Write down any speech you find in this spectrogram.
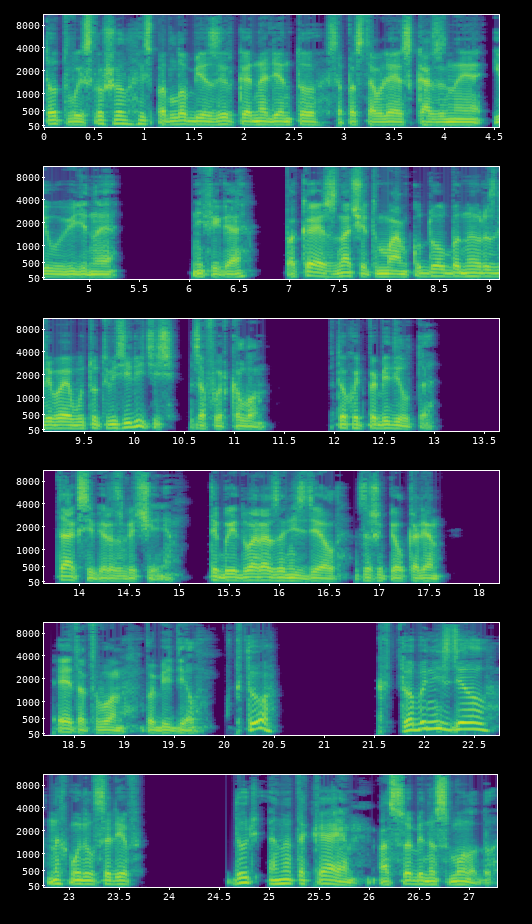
Тот выслушал, из-под лобья зыркая на ленту, сопоставляя сказанное и увиденное. «Нифига. Пока я, значит, манку долбаную разливаю, вы тут веселитесь», — зафыркал он. «Кто хоть победил-то?» «Так себе развлечение». Ты бы и два раза не сделал, — зашипел Колян. Этот вон победил. Кто? Кто бы не сделал, — нахмурился Лев. Дурь она такая, особенно с молоду.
